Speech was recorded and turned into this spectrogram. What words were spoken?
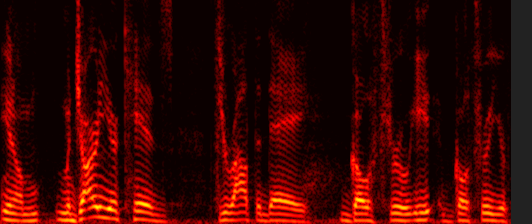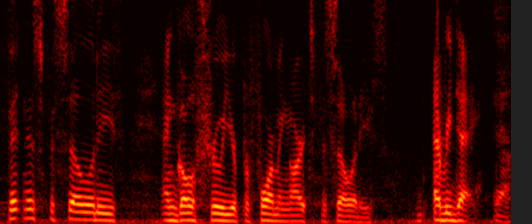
You know, majority of your kids throughout the day go through go through your fitness facilities and go through your performing arts facilities every day Yeah.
